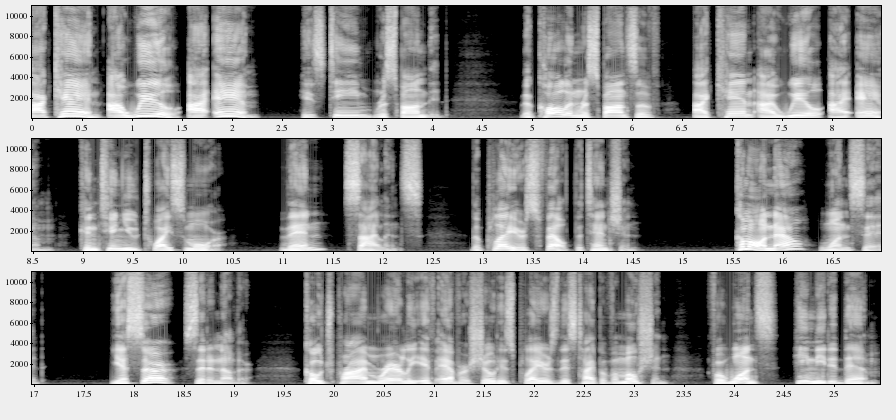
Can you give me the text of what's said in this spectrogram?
I can, I will, I am, his team responded. The call and response of, I can, I will, I am, continued twice more. Then, silence. The players felt the tension. Come on now, one said. Yes, sir, said another. Coach Prime rarely, if ever, showed his players this type of emotion. For once, he needed them.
